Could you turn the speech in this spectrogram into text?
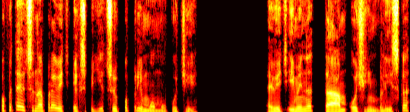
попытаются направить экспедицию по прямому пути. А ведь именно там, очень близко,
